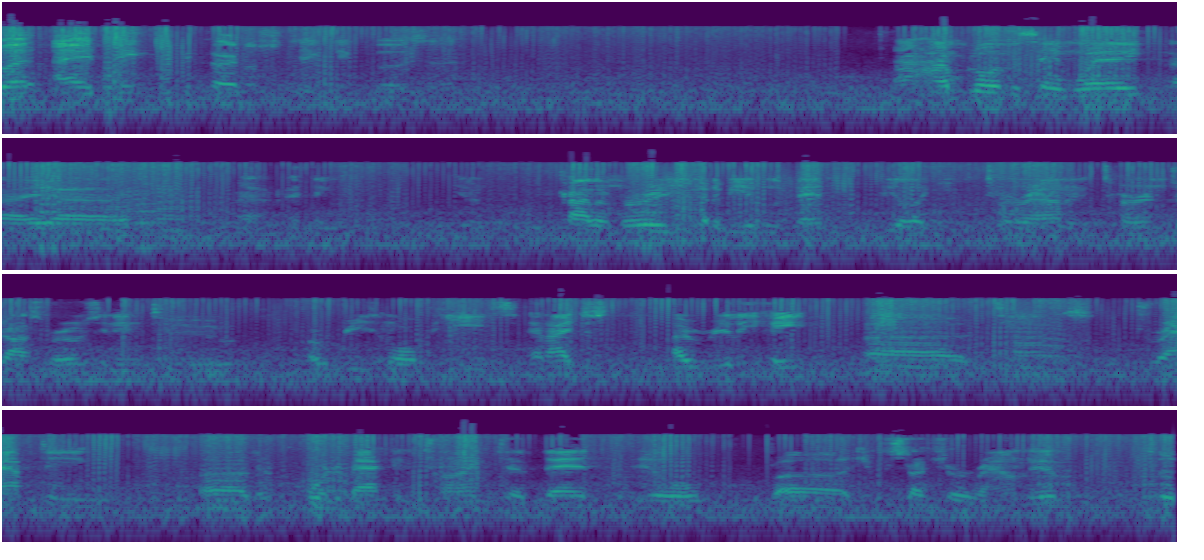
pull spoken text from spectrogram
but I think the Cardinals should take Nick Bosa. I- Going the same way. I uh, I think you know Kyler Murray, you got to be able to then feel like you can turn around and turn Josh Rosen into a reasonable piece. And I just I really hate uh, teams drafting uh, their quarterback and trying to then build uh, infrastructure around him. So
